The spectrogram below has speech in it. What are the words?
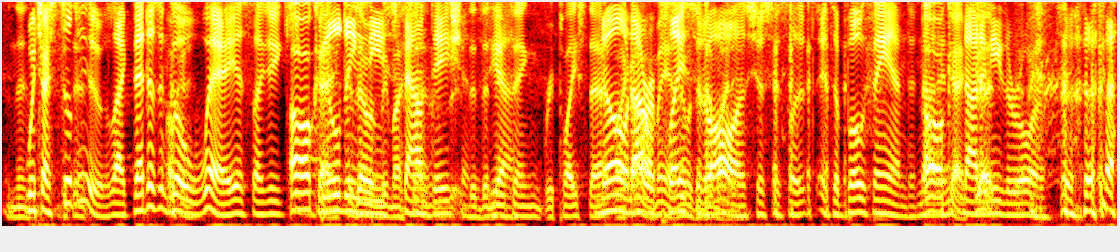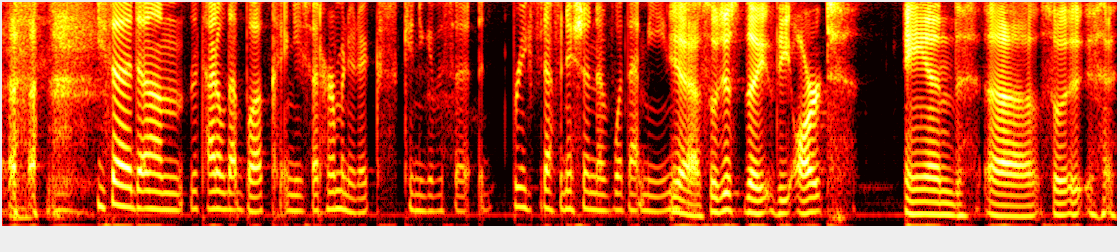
And then, which I still then- do. Like that doesn't go Okay. away. It's like you keep Oh, okay. building that would be these foundations. Did the new yeah. thing replace that? No, Like, not oh, replace a at all. idea. It's just it's, it's, a both and, not, Oh, okay, not an either or. You said um, the title of that book, and you said hermeneutics. Can you give us a, a brief definition of what that means. Yeah, so just the the art and uh, so it,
